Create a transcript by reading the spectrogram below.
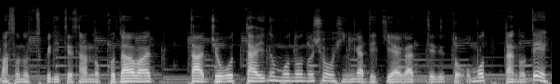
まあその作り手さんのこだわった状態のものの商品が出来上がっていると思ったので、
